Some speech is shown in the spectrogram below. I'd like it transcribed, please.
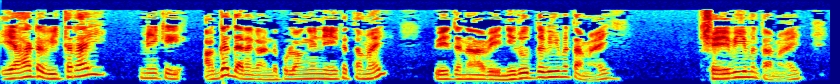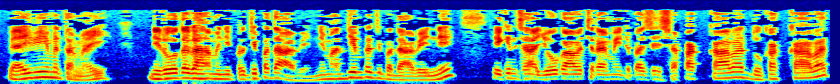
එයාට විතරයි මේකේ අග දැනගන්න පුළුවන් වෙන්නේ. ඒක තමයි වේදනාවේ නිරුද්ධ වීම තමයි ක්ෂය වීම තමයි වැය වීම තමයි නිරෝධගාමිනී ප්‍රතිපදාව වෙන්නේ මධ්‍යම ප්‍රතිපදාව වෙන්නේ. ඒක නිසා යෝගාවචරය ඊට පස්සේ සැපක් ආවත් දුකක් ආවත්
